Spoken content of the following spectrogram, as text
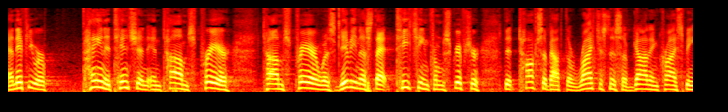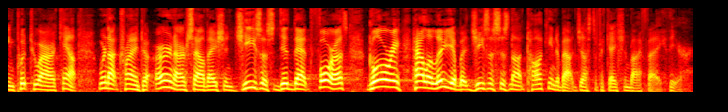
And if you were paying attention in Tom's prayer, Tom's prayer was giving us that teaching from Scripture that talks about the righteousness of God in Christ being put to our account. We're not trying to earn our salvation. Jesus did that for us. Glory, hallelujah. But Jesus is not talking about justification by faith here.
